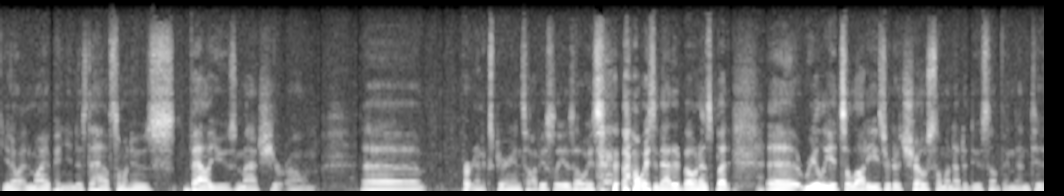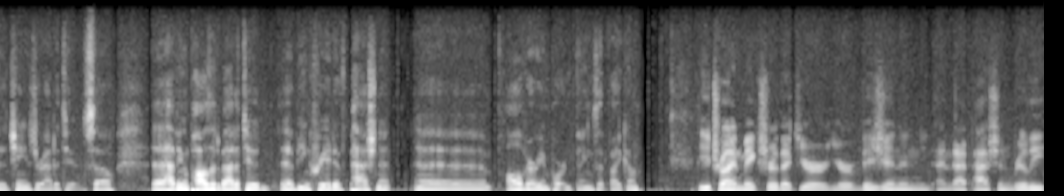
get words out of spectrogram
you know, in my opinion, is to have someone whose values match your own. Pertinent experience obviously is always always an added bonus but uh, really it's a lot easier to show someone how to do something than to change their attitude. So uh, having a positive attitude uh, being creative passionate uh, all very important things at Vicone. Do you try and make sure that your your vision and, and that passion really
